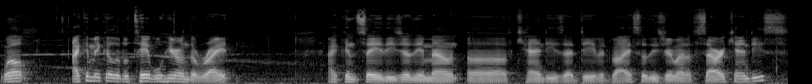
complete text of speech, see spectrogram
Well, I can make a little table here on the right. I can say these are the amount of candies that David buys. So these are the amount of sour candies.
